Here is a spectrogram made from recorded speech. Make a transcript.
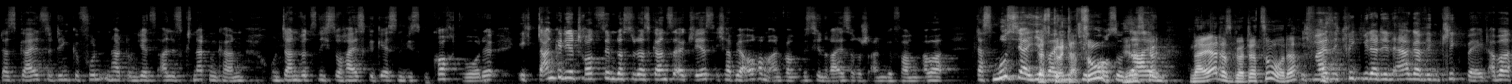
das geilste Ding gefunden hat und jetzt alles knacken kann. Und dann wird es nicht so heiß gegessen, wie es gekocht wurde. Ich danke dir trotzdem, dass du das Ganze erklärst. Ich habe ja auch am Anfang ein bisschen reißerisch angefangen, aber das muss ja hier das bei YouTube dazu. auch so ja, sein. Gehört, naja, das gehört dazu, oder? Ich weiß, ich kriege wieder den Ärger wegen Clickbait, aber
